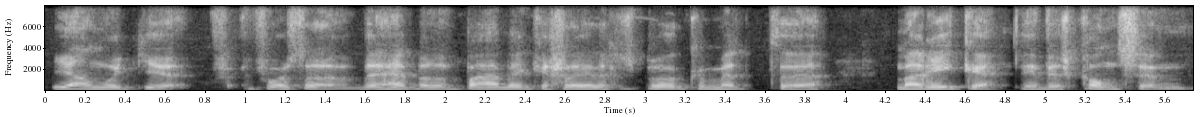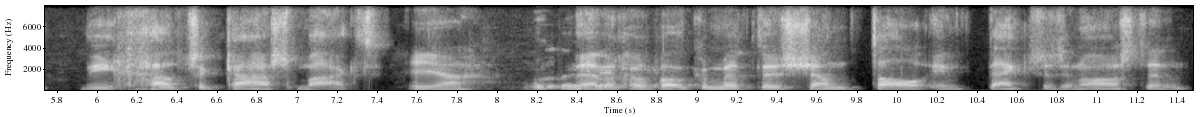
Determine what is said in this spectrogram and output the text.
Jan, moet je voorstellen, we hebben een paar weken geleden gesproken met Marieke in Wisconsin, die goudse kaas maakt. Ja. We hebben gesproken met Chantal in Texas, in Austin.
